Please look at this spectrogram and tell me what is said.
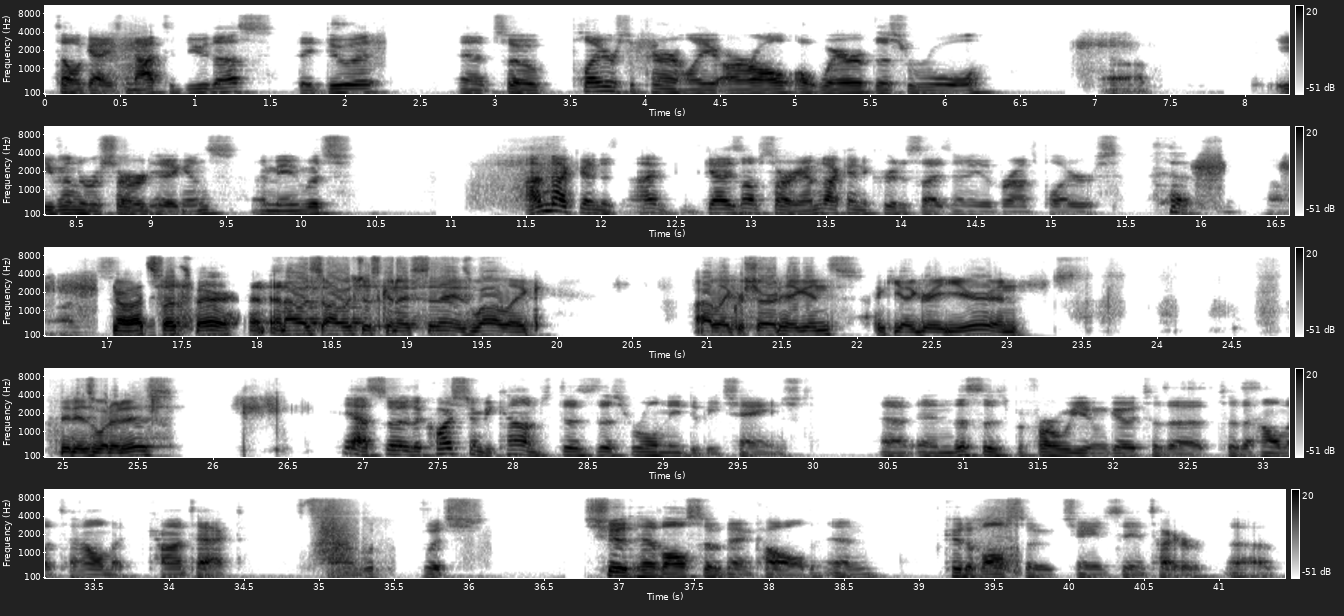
tell guys not to do this. They do it, and so players apparently are all aware of this rule. Uh, even Rashard Higgins. I mean, which I'm not going to, I guys. I'm sorry, I'm not going to criticize any of the Browns players. no, that's that's fair. And, and I was I was just going to say as well, like I like Rashard Higgins. I think he had a great year, and it is what it is. Yeah. So the question becomes: Does this rule need to be changed? Uh, and this is before we even go to the to the helmet to helmet contact, uh, which should have also been called and could have also changed the entire uh,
